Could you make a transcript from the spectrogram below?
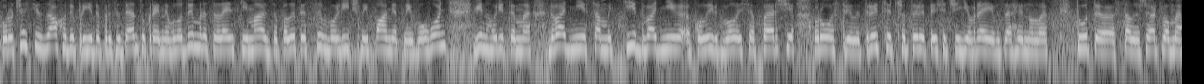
урочисті заходи. Приїде президент України Володимир Зеленський. Мають запалити символічний пам'ятний вогонь. Він горітиме два дні. Саме ті два дні, коли відбулися перші розстріли. 34 тисячі євреїв загинули тут, е, стали жертвами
